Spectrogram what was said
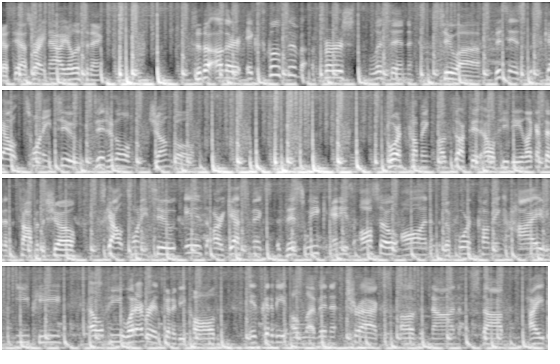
Yes, yes, right now you're listening to the other exclusive first listen to uh this is Scout 22 Digital Jungle. Forthcoming Abducted LTD. Like I said at the top of the show, Scout 22 is our guest mix this week, and he's also on the forthcoming Hive EP, LP, whatever it's going to be called. It's going to be 11 tracks of non-stop hype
